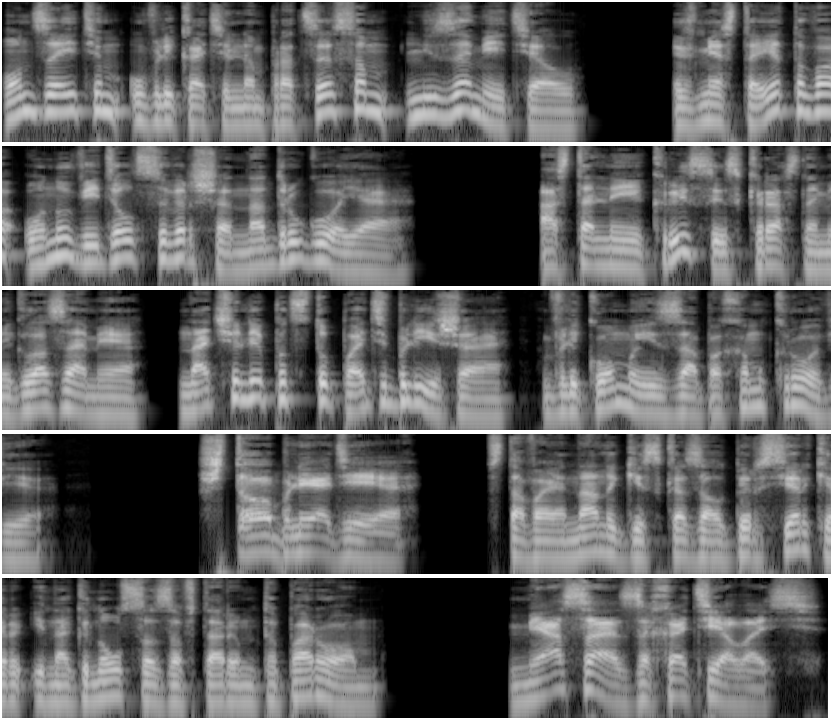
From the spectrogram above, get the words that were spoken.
он за этим увлекательным процессом не заметил. Вместо этого он увидел совершенно другое. Остальные крысы с красными глазами начали подступать ближе, влекомые запахом крови. «Что, бляди?» Вставая на ноги, сказал берсеркер и нагнулся за вторым топором. «Мясо захотелось!»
